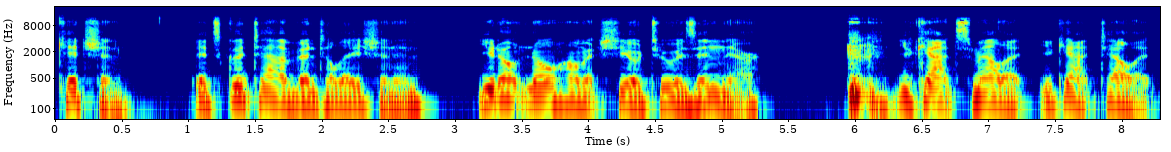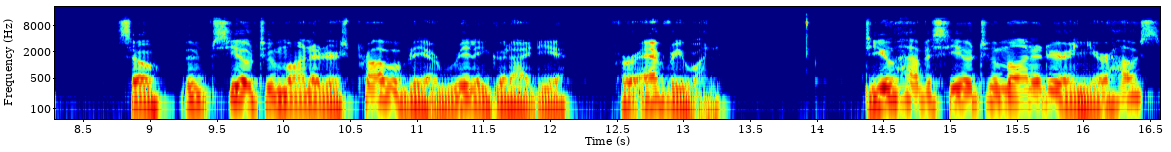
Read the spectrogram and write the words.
kitchen. It's good to have ventilation and you don't know how much CO2 is in there. you can't smell it, you can't tell it. So the CO2 monitor is probably a really good idea for everyone. Do you have a CO2 monitor in your house?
